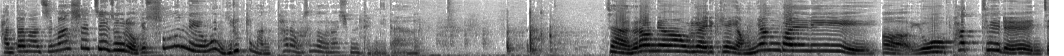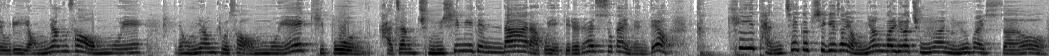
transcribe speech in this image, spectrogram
간단하지만 실질적으로 여기 숨은 내용은 이렇게 많다라고 생각을 하시면 됩니다. 자, 그러면 우리가 이렇게 영양관리, 어, 요 파트를 이제 우리 영양사 업무의, 영양교사 업무의 기본, 가장 중심이 된다라고 얘기를 할 수가 있는데요. 특히 단체급식에서 영양관리가 중요한 이유가 있어요.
